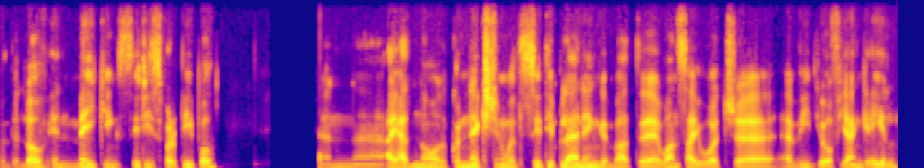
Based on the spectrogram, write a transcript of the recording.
with the love in making cities for people. And uh, I had no connection with city planning, but uh, once I watched uh, a video of Jan Gehl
